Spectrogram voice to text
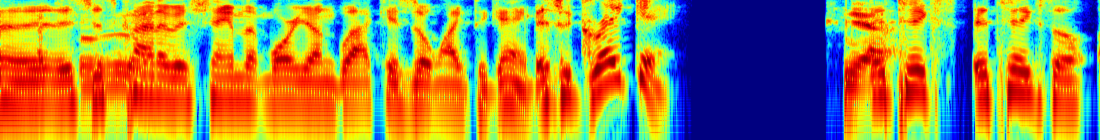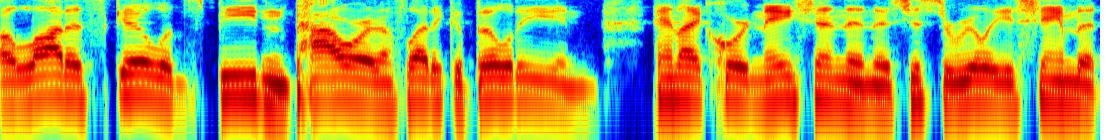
Uh, it's just kind of a shame that more young black kids don't like the game. It's a great game. Yeah, It takes it takes a, a lot of skill and speed and power and athletic ability and hand-eye coordination, and it's just a really a shame that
